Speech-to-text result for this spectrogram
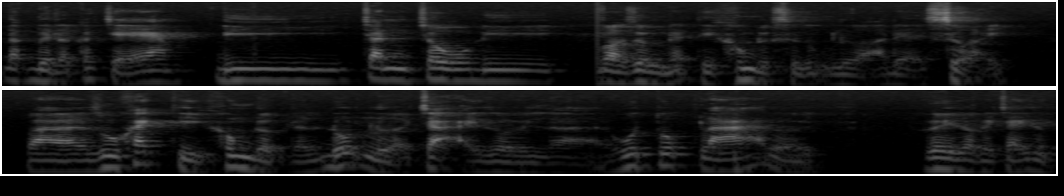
đặc biệt là các trẻ em đi chăn trâu đi vào rừng ấy, thì không được sử dụng lửa để sưởi và du khách thì không được đốt lửa trại rồi là hút thuốc lá rồi gây ra cái cháy rừng.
